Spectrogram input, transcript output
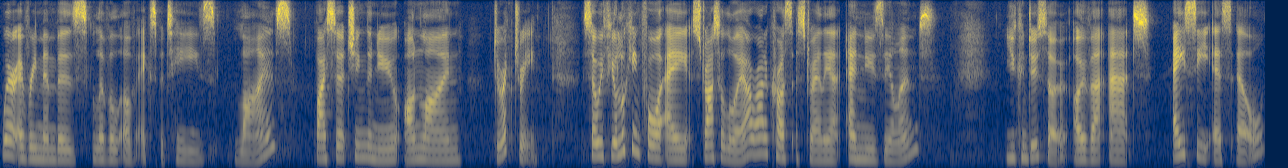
where every member's level of expertise lies by searching the new online directory. So if you're looking for a strata lawyer right across Australia and New Zealand, you can do so over at acsl.net.au.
